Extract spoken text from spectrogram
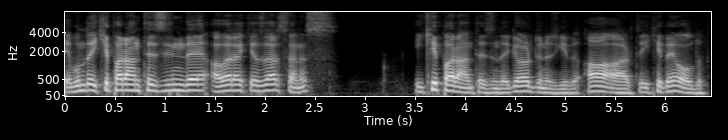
E, bunu da iki parantezinde alarak yazarsanız iki parantezinde gördüğünüz gibi A artı 2B oldu.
